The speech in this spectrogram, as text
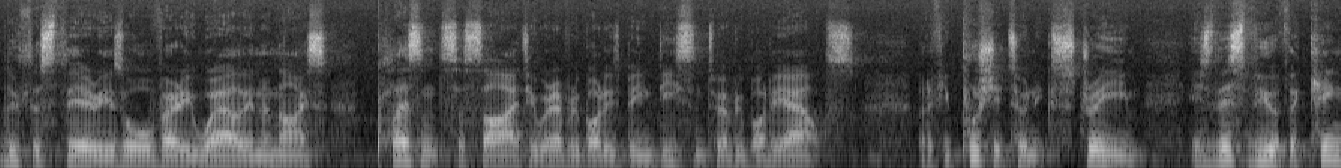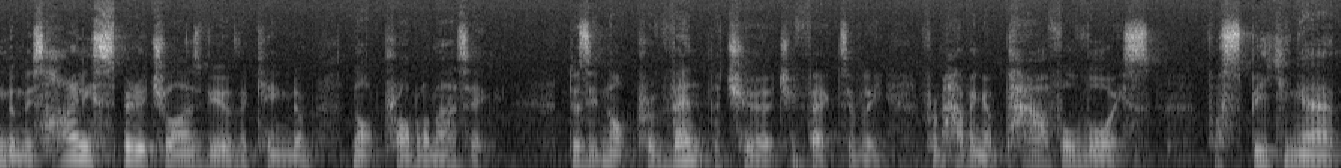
Luther's theory is all very well in a nice, pleasant society where everybody's being decent to everybody else. But if you push it to an extreme, is this view of the kingdom, this highly spiritualized view of the kingdom, not problematic? Does it not prevent the church effectively from having a powerful voice for speaking out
